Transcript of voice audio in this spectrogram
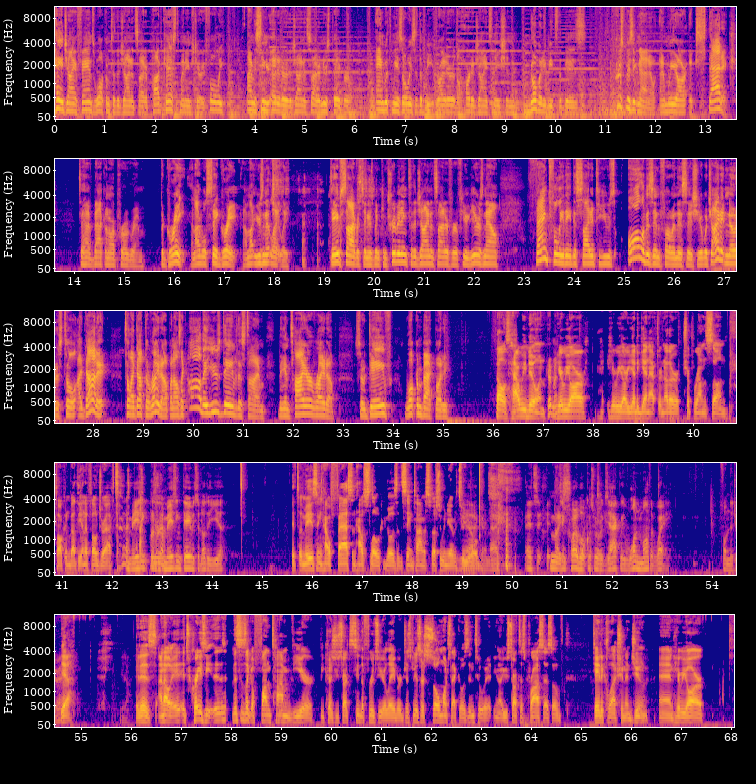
Hey, Giant fans, welcome to the Giant Insider podcast. My name's Jerry Foley. I'm the senior editor of the Giant Insider newspaper. And with me, as always, is the beat writer, the heart of Giants Nation. Nobody beats the biz, Chris Bisignano. And we are ecstatic to have back on our program the great, and I will say great, I'm not using it lightly, Dave Syvertsen, who's been contributing to the Giant Insider for a few years now. Thankfully, they decided to use all of his info in this issue, which I didn't notice till I got it till I got the write up, and I was like, oh, they used Dave this time, the entire write up. So, Dave, welcome back, buddy. Fellas, how we doing? Good, man. Here we are. Here we are yet again after another trip around the sun, talking about the NFL draft. Isn't it amazing? Isn't it amazing, Dave? It's another year. It's amazing how fast and how slow it goes at the same time, especially when you have a two-year-old. I can imagine. it's it's Nice. incredible because we're exactly one month away from the draft. Yeah, You know. It is. I know it, it's crazy. This, this is like a fun time of year because you start to see the fruits of your labor. Just because there's so much that goes into it, you know, you start this process of data collection in June, and here we are.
